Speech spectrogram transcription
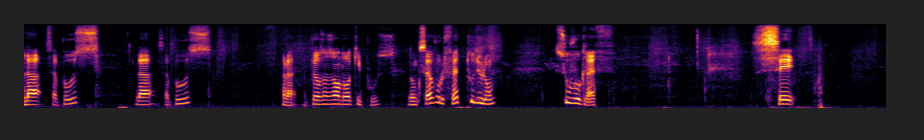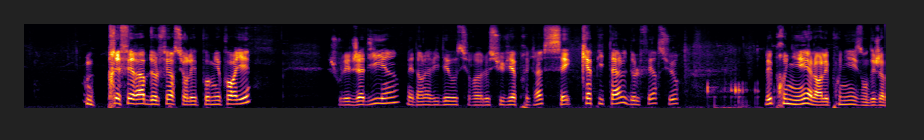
là ça pousse, là ça pousse, voilà, il y a plusieurs endroits qui poussent. Donc ça vous le faites tout du long, sous vos greffes. C'est préférable de le faire sur les pommiers poiriers. Je vous l'ai déjà dit, hein, mais dans la vidéo sur le suivi après greffe, c'est capital de le faire sur les pruniers, alors les pruniers ils ont déjà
